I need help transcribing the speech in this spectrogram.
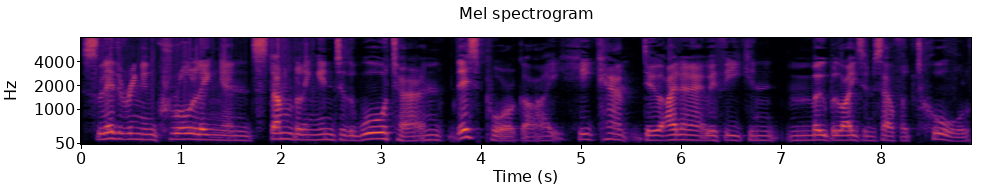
slithering and crawling and stumbling into the water. And this poor guy, he can't do. I don't know if he can mobilize himself at all.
